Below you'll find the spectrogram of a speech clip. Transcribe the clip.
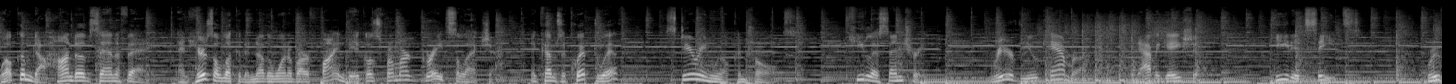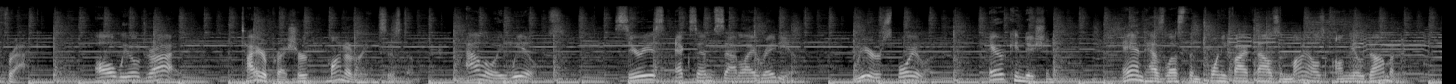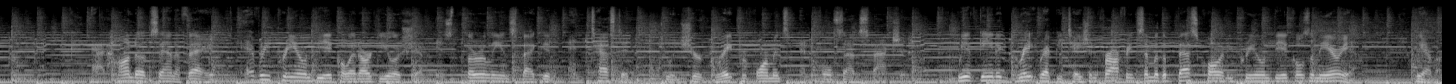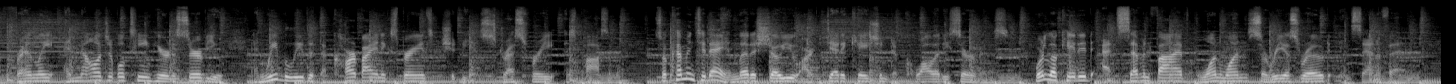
Welcome to Honda of Santa Fe, and here's a look at another one of our fine vehicles from our great selection. It comes equipped with steering wheel controls, keyless entry, rear view camera, navigation, heated seats, roof rack, all wheel drive, tire pressure monitoring system, alloy wheels, Sirius XM satellite radio, rear spoiler, air conditioning, and has less than 25,000 miles on the odometer. Honda of Santa Fe, every pre owned vehicle at our dealership is thoroughly inspected and tested to ensure great performance and full satisfaction. We have gained a great reputation for offering some of the best quality pre owned vehicles in the area. We have a friendly and knowledgeable team here to serve you, and we believe that the car buying experience should be as stress free as possible. So come in today and let us show you our dedication to quality service. We're located at 7511 Cerrillos Road in Santa Fe.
